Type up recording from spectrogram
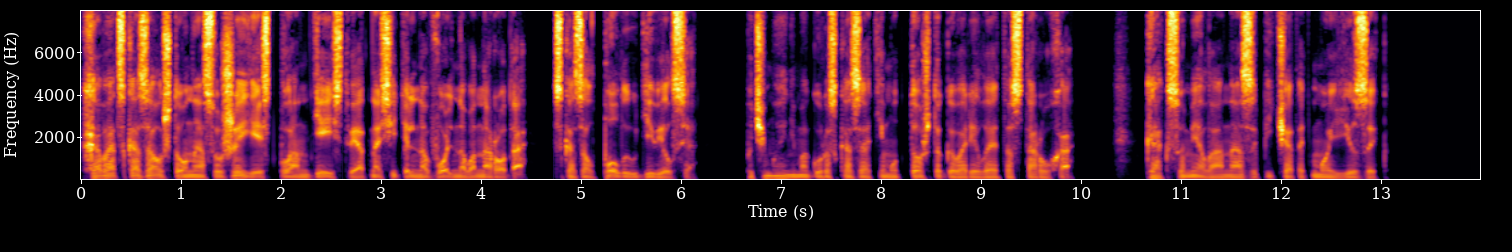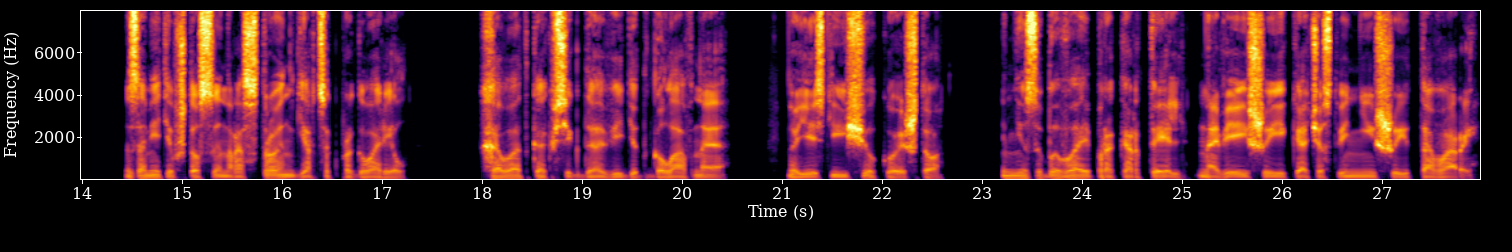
«Хават сказал, что у нас уже есть план действий относительно вольного народа», — сказал Пол и удивился. «Почему я не могу рассказать ему то, что говорила эта старуха? Как сумела она запечатать мой язык?» Заметив, что сын расстроен, герцог проговорил. «Хават, как всегда, видит главное. Но есть еще кое-что. Не забывай про картель, новейшие и качественнейшие товары,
